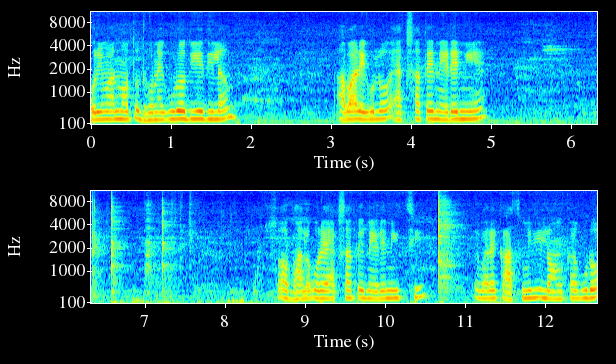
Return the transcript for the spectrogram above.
পরিমাণ মতো ধনে গুঁড়ো দিয়ে দিলাম। আবার এগুলো একসাথে নেড়ে নিয়ে সব ভালো করে একসাথে নেড়ে নিচ্ছি। এবারে কাশ্মীরি লঙ্কা গুঁড়ো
